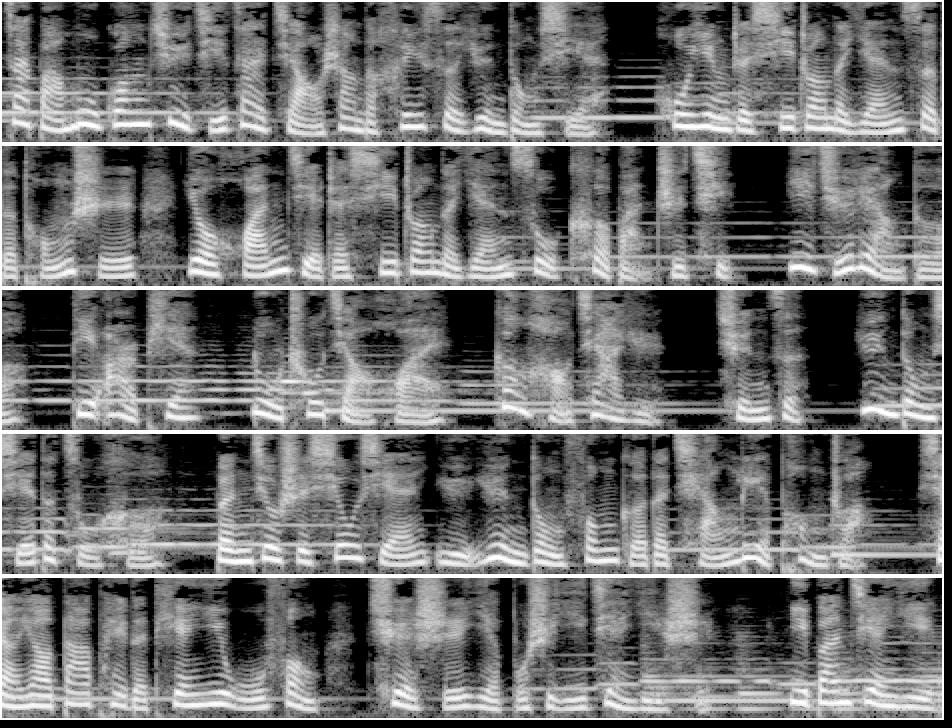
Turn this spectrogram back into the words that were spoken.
再把目光聚集在脚上的黑色运动鞋，呼应着西装的颜色的同时，又缓解着西装的严肃刻板之气，一举两得。第二篇露出脚踝，更好驾驭裙子、运动鞋的组合，本就是休闲与运动风格的强烈碰撞，想要搭配的天衣无缝，确实也不是一件易事。一般建议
